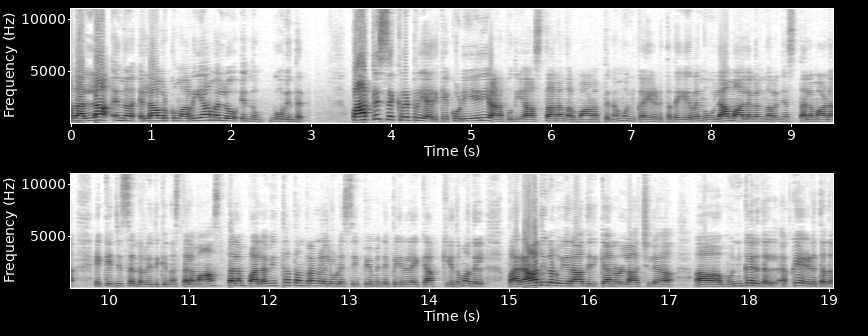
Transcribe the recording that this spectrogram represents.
അതല്ല എന്ന് എല്ലാവർക്കും അറിയാമല്ലോ എന്നും ഗോവിന്ദൻ. പാർട്ടി സെക്രട്ടറി ആയിരിക്കെ കൊടിയേരിയാണ് പുതിയ ആസ്ഥാന നിർമ്മാണത്തിന് മുൻകൈ മുൻകൈയെടുത്തത്. ഏറെ നൂലാമാലകൾ നിറഞ്ഞ സ്ഥലമാണ് എ കെ ജി സെന്റർ ഇരിക്കുന്ന സ്ഥലം. ആ സ്ഥലം പലവിധ തന്ത്രങ്ങളിലൂടെ സി പി എമ്മിന്റെ പേരിലേക്ക് ആക്കിയതും അതിൽ പരാതികൾ ഉയരാതിരിക്കാനുള്ള ചില മുൻകരുതൽ ഒക്കെ എടുത്തത്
